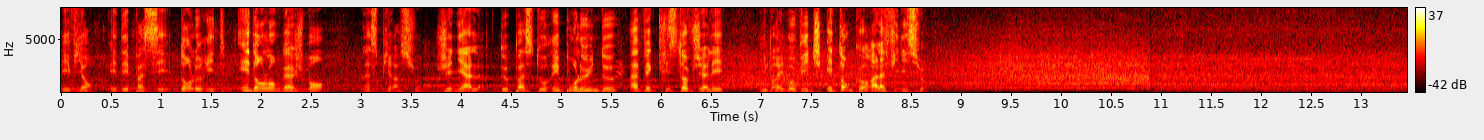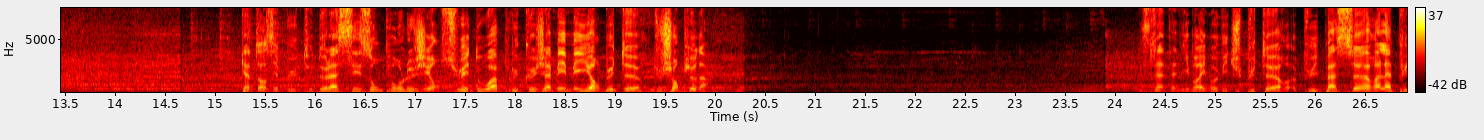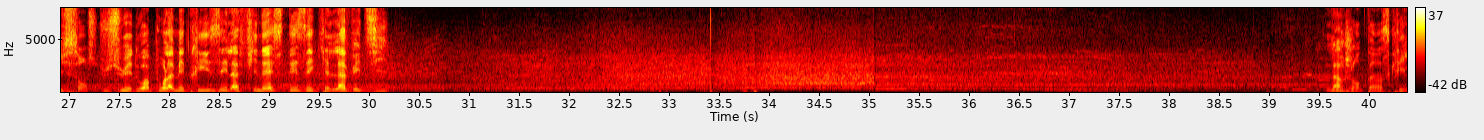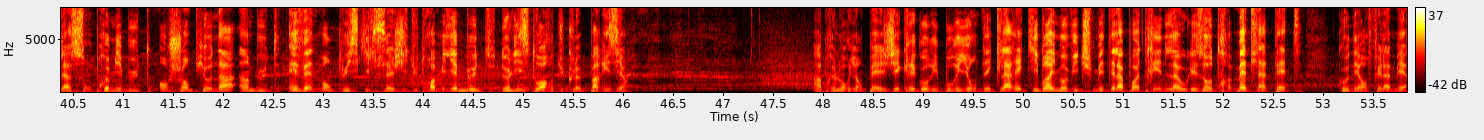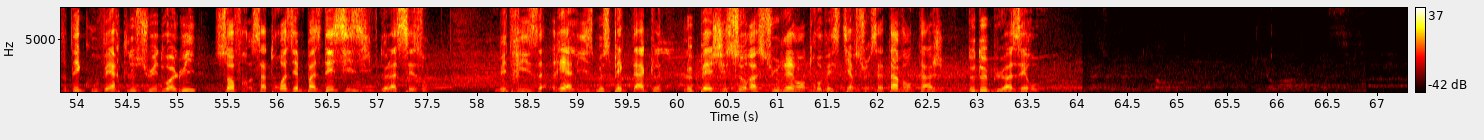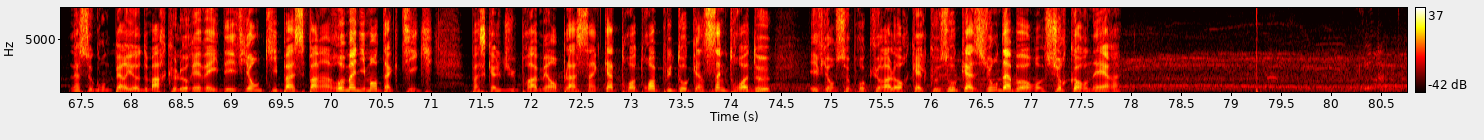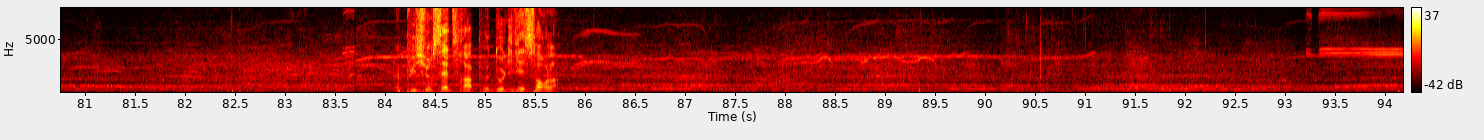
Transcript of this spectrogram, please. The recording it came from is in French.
Evian est dépassé dans le rythme et dans l'engagement. L'inspiration géniale de Pastore pour le 1-2 avec Christophe Jallet. Ibrahimovic est encore à la finition. 14e but de la saison pour le géant suédois, plus que jamais meilleur buteur du championnat. Zlatan Ibrahimovic, buteur puis passeur, la puissance du suédois pour la maîtrise et la finesse d'Ezekiel Lavezzi. L'Argentin inscrit là son premier but en championnat, un but événement puisqu'il s'agit du 3 millième but de l'histoire du club parisien. Après Lorient PSG, Grégory Bourillon déclarait qu'Ibrahimovic mettait la poitrine là où les autres mettent la tête. Koné en fait la mer découverte, le Suédois lui s'offre sa troisième passe décisive de la saison. Maîtrise, réalisme, spectacle, le PSG se rassure et rentre au vestiaire sur cet avantage de 2 buts à 0. La seconde période marque le réveil d'Evian qui passe par un remaniement tactique. Pascal Duprat met en place un 4-3-3 plutôt qu'un 5-3-2. Evian se procure alors quelques occasions, d'abord sur corner. Puis sur cette frappe d'Olivier Sorlin.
